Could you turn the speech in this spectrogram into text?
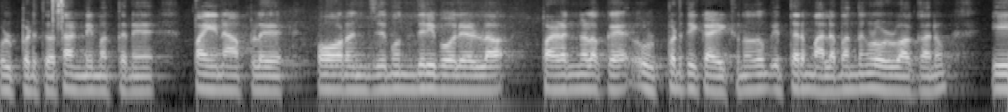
ഉൾപ്പെടുത്തുക. തണ്ണിമത്തന് പൈനാപ്പിൾ ഓറഞ്ച് മുന്തിരി പോലെയുള്ള പഴങ്ങളൊക്കെ ഉൾപ്പെടുത്തി കഴിക്കുന്നതും ഇത്തരം മലബന്ധങ്ങൾ ഒഴിവാക്കാനും ഈ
